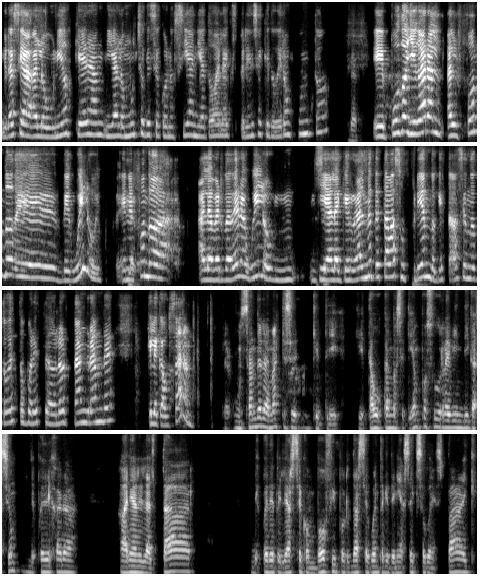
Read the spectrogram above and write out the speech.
gracias a lo unidos que eran y a lo mucho que se conocían y a todas las experiencias que tuvieron juntos, claro. eh, pudo llegar al, al fondo de, de, Willow, en claro. el fondo a, a, la verdadera Willow, y sí. a la que realmente estaba sufriendo, que estaba haciendo todo esto por este dolor tan grande que le causaron. Claro. Un Sander además que, se, que te, que está buscando hace tiempo su reivindicación, después de dejar a, a Anya en el altar, después de pelearse con Buffy por darse cuenta que tenía sexo con Spike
